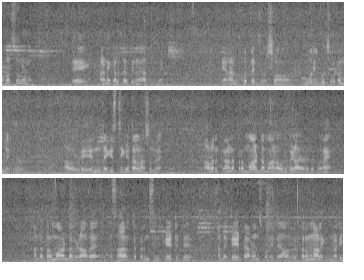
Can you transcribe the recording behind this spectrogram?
அவர் சொல்லணும். டேய் மகனை கழுத்து அறுத்துக்கணும் அறுத்துக்குவேன். ஏன்னா முப்பத்தஞ்சு வருஷம் ஊறி போச்சு உடம்புல. அவருடைய எந்த ஹிஸ்ட்ரி கேட்டாலும் நான் சொல்லுவேன். அவருக்கான பிரம்மாண்டமான ஒரு விழா எடுக்க போகிறேன் அந்த பிரம்மாண்ட விழாவை சார்கிட்ட பெர்மிஷன் கேட்டுட்டு அந்த டேட்டை அனௌன்ஸ் பண்ணிவிட்டு அவருடைய பிறந்த நாளைக்கு முன்னாடி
